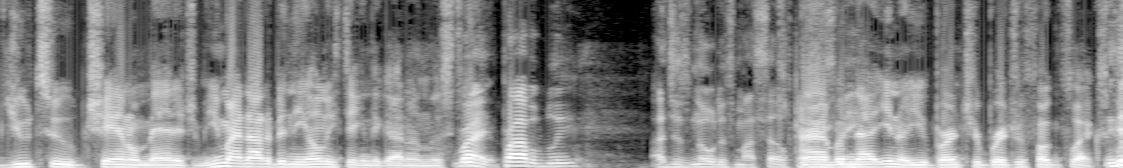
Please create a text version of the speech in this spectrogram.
YouTube channel management. You might not have been the only thing that got unlisted. Right, probably. I just noticed myself. But me. now you know you burnt your bridge with Funk Flex.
